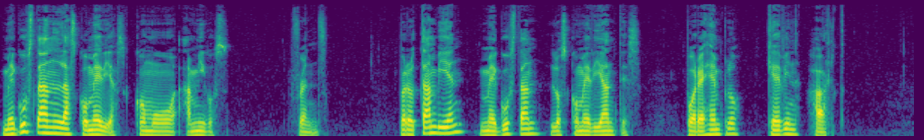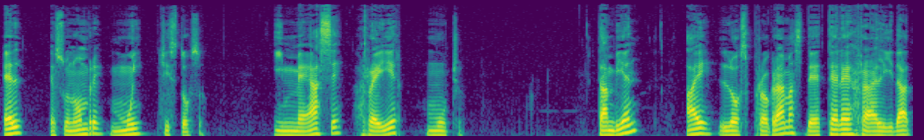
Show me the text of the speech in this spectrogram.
Me gustan las comedias como amigos Friends. Pero también me gustan los comediantes. Por ejemplo, Kevin Hart. Él es un hombre muy chistoso y me hace reír mucho. También hay los programas de telerrealidad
